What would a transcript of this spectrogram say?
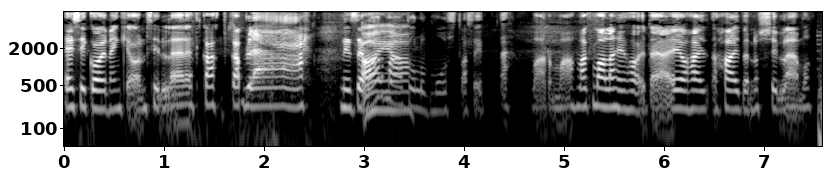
esikoinenkin on silleen, että kakka blää. Niin se on Ai varmaan joo. tullut musta sitten varmaan. Vaikka mä oon lähihoitaja, ei ole hait- haitannut sillä mutta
